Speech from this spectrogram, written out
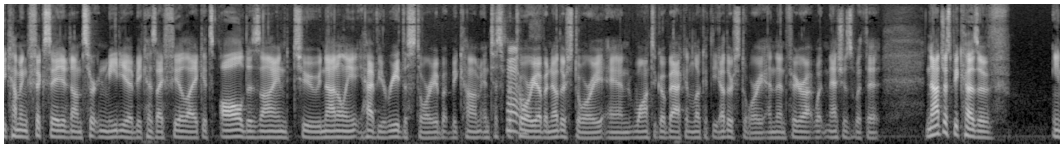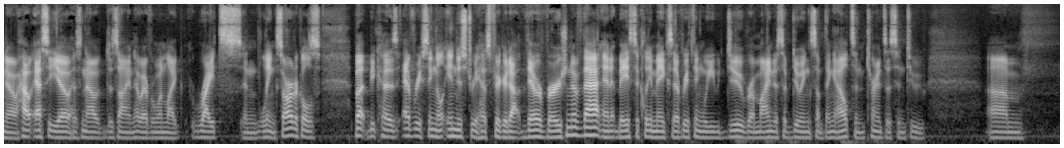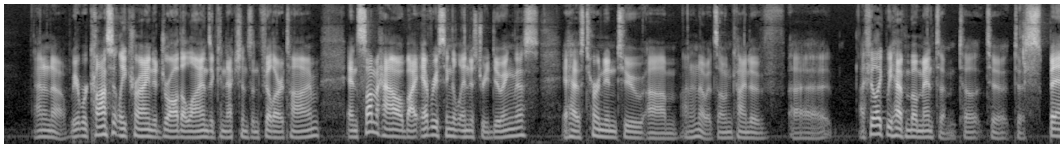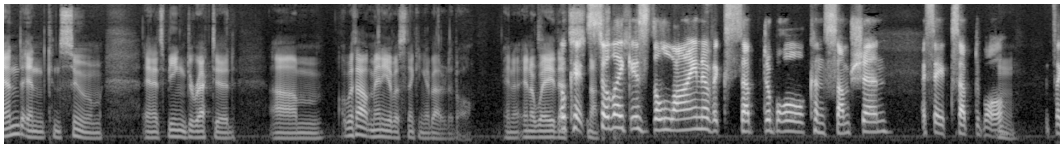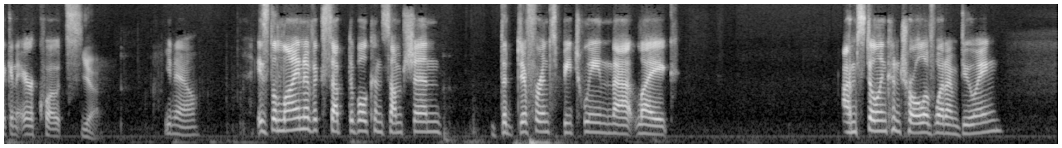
becoming fixated on certain media because I feel like it's all designed to not only have you read the story, but become anticipatory hmm. of another story and want to go back and look at the other story and then figure out what meshes with it. Not just because of you know how SEO has now designed how everyone like writes and links articles, but because every single industry has figured out their version of that, and it basically makes everything we do remind us of doing something else and turns us into um, I don't know. We're constantly trying to draw the lines and connections and fill our time. And somehow, by every single industry doing this, it has turned into, um, I don't know, its own kind of. Uh, I feel like we have momentum to, to, to spend and consume, and it's being directed um, without many of us thinking about it at all in a, in a way that's. Okay, so like, is the line of acceptable consumption, I say acceptable, mm. it's like in air quotes. Yeah. You know, is the line of acceptable consumption the difference between that like I'm still in control of what I'm doing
